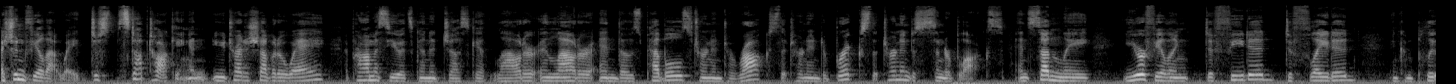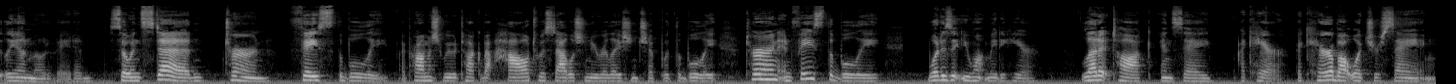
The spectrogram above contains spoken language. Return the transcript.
I shouldn't feel that way. Just stop talking. And you try to shove it away. I promise you it's going to just get louder and louder. And those pebbles turn into rocks that turn into bricks that turn into cinder blocks. And suddenly you're feeling defeated, deflated, and completely unmotivated. So instead, turn, face the bully. I promised we would talk about how to establish a new relationship with the bully. Turn and face the bully. What is it you want me to hear? Let it talk and say, I care. I care about what you're saying.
